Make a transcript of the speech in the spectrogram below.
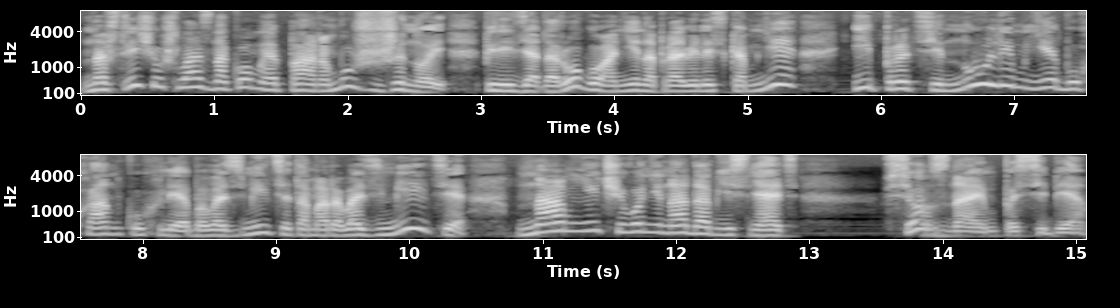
Навстречу шла знакомая пара, муж с женой. Перейдя дорогу, они направились ко мне и протянули мне буханку хлеба. «Возьмите, Тамара, возьмите! Нам ничего не надо объяснять. Все знаем по себе».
